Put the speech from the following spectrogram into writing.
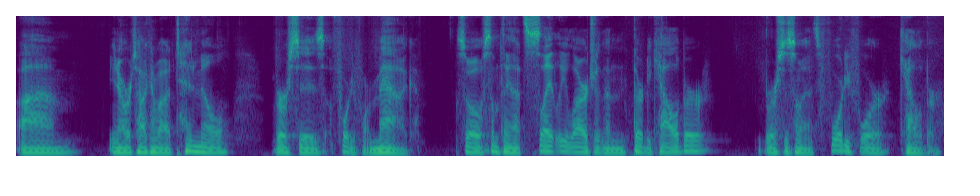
Um, you know, we're talking about a 10 mil versus a 44 mag. So something that's slightly larger than 30 caliber versus something that's 44 caliber.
